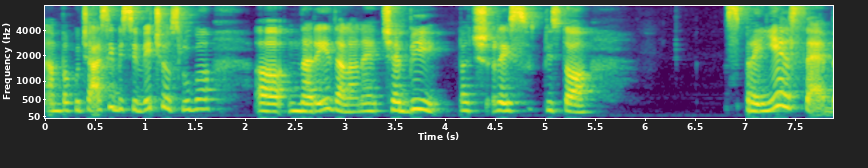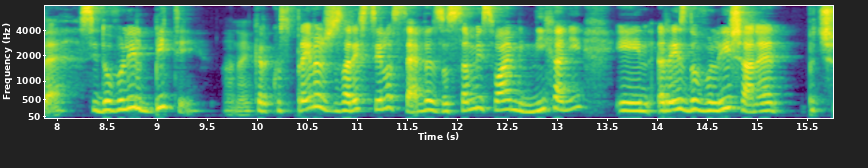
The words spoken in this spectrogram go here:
Ampak včasih bi si večjo uslugo uh, naredila, ne? če bi pač res tisto sprejel sebe, si dovolil biti. Ker ko sprejmeš za res celo sebe, z vsemi svojimi nihanji in res dovoliš, ne, pač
